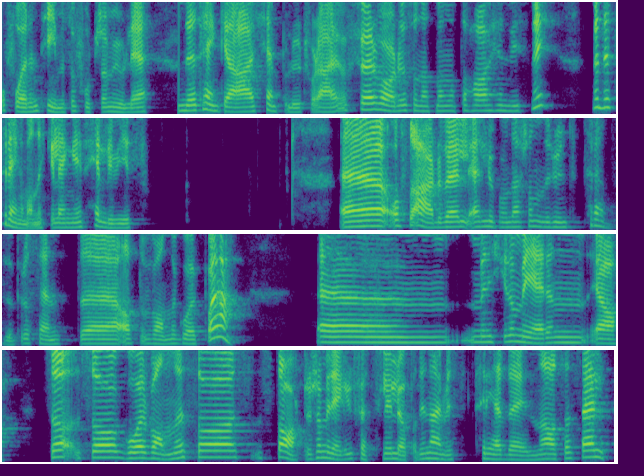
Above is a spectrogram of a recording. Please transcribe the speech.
og får en time så fort som mulig. Det tenker jeg er kjempelurt for deg. Før var det jo sånn at man måtte ha henvisning, men det trenger man ikke lenger, heldigvis. Eh, og så er det vel, jeg lurer på om det er sånn rundt 30 eh, at vannet går på, jeg. Ja. Eh, men ikke noe mer enn ja, så, så, går vannet, så starter som regel fødsel i løpet av de nærmeste tre døgnene av seg selv.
